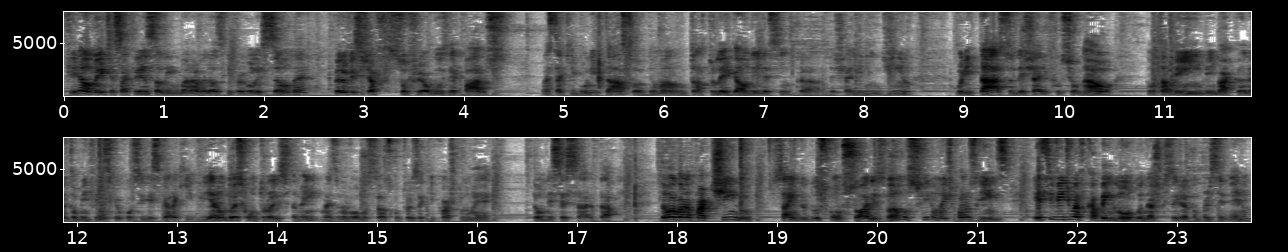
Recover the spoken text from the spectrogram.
Finalmente essa criança linda e maravilhosa aqui pra coleção, né? Pelo visto já sofreu alguns reparos. Mas tá aqui bonitaço, ó. Deu uma, um trato legal nele assim, pra deixar ele lindinho. Bonitaço, deixar ele funcional. Então tá bem, bem bacana, eu tô bem feliz que eu consegui esse cara aqui. Vieram dois controles também, mas eu não vou mostrar os controles aqui que eu acho que não é tão necessário, tá? Então agora partindo, saindo dos consoles, vamos finalmente para os games. Esse vídeo vai ficar bem longo, né? acho que vocês já estão percebendo.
